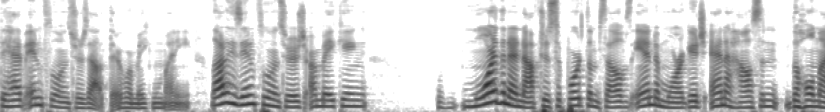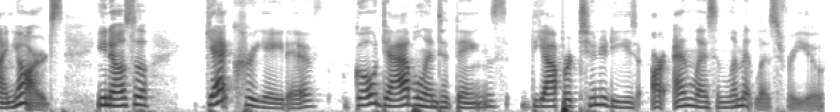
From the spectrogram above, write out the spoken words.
They have influencers out there who are making money. A lot of these influencers are making more than enough to support themselves and a mortgage and a house and the whole nine yards. You know, so get creative, go dabble into things. The opportunities are endless and limitless for you.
